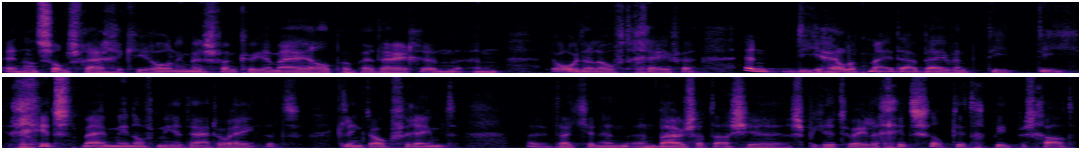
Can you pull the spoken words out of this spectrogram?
En dan soms vraag ik Hieronymus van, kun je mij helpen bij daar een, een oordeel over te geven? En die helpt mij daarbij, want die, die gidst mij min of meer daardoorheen. Dat klinkt ook vreemd, uh, dat je een, een buis had als je spirituele gids op dit gebied beschouwt.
